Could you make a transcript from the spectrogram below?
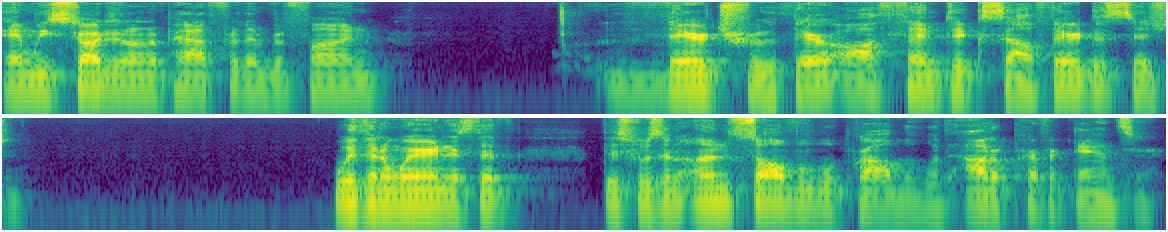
And we started on a path for them to find their truth, their authentic self, their decision with an awareness that this was an unsolvable problem without a perfect answer.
